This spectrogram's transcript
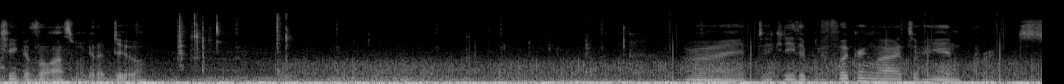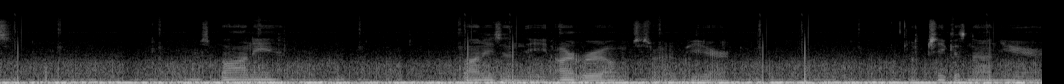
Chica's the last one we gotta do. Alright, it could either be flickering lights or handprints. Bonnie. Bonnie's in the art room, which is right up here. Oh, Chica's not here.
